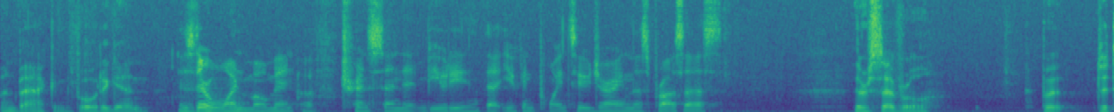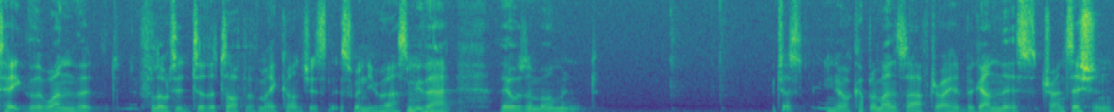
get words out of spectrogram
and back and forward again. Is there one moment of transcendent beauty that you can point to during this process? There are several. But to take the one that floated to the top of my consciousness when you asked me mm-hmm. that, there was a moment, just you know, a couple of months after I had begun this transition.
